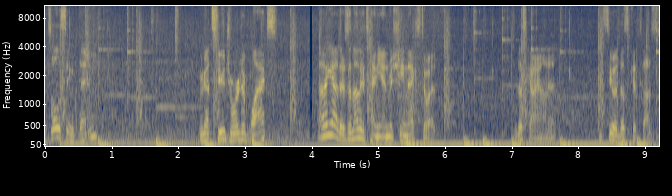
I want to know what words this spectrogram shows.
It's all the same thing. We got two Georgia Blacks. Oh yeah, there's another 10 yen machine next to it. With This guy on it. Let's see what this gets us.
